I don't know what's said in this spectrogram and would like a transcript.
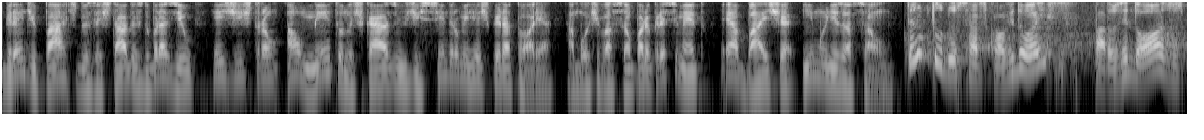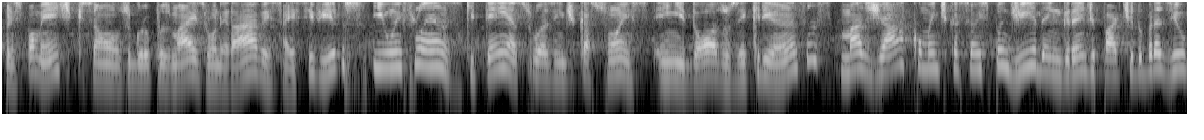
grande parte dos estados do Brasil registram aumento nos casos de síndrome respiratória. A motivação para o crescimento é a baixa imunização. Tanto do SARS-CoV-2, para os idosos principalmente, que são os grupos mais vulneráveis a esse vírus, e o influenza, que tem as suas indicações em idosos e crianças, mas já com uma indicação expandida em grande parte do Brasil,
